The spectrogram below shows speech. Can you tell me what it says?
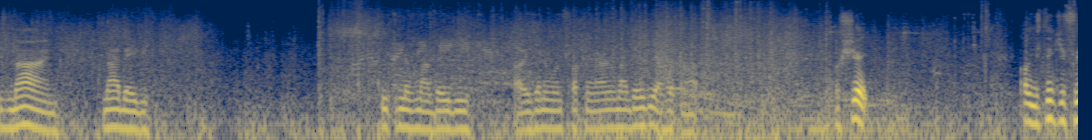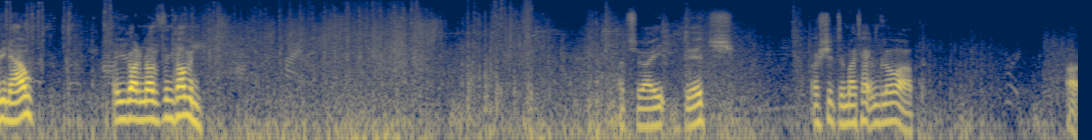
He's mine. My baby. Speaking of my baby. Oh, is anyone fucking around with my baby? I hope not. Oh shit. Oh, you think you're free now? Oh, you got another thing coming. That's right, bitch. Oh shit, did my Titan blow up? Uh, uh,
